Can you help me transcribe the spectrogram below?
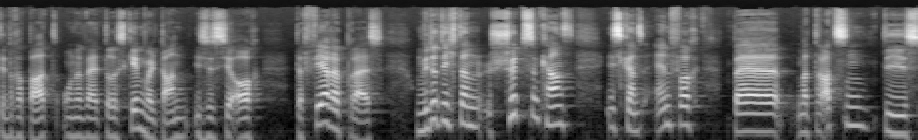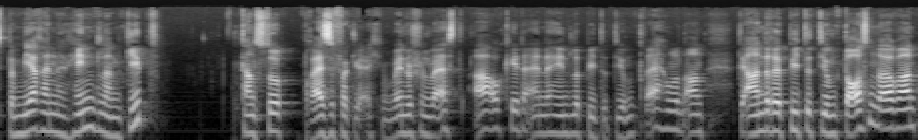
den Rabatt ohne weiteres geben, weil dann ist es ja auch der faire Preis. Und wie du dich dann schützen kannst, ist ganz einfach bei Matratzen, die es bei mehreren Händlern gibt, kannst du Preise vergleichen. Wenn du schon weißt, ah, okay, der eine Händler bietet die um 300 an, der andere bietet die um 1000 Euro an,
